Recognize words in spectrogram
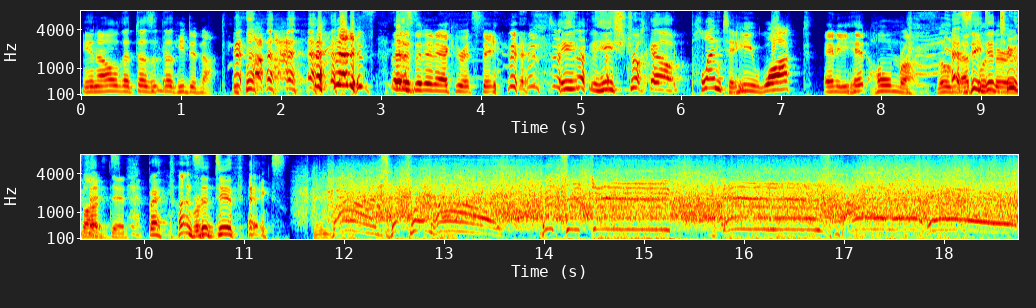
You know that doesn't. That, He did not. that is that is an inaccurate statement. he he struck out plenty. he walked and he hit home runs. Those, Yes, that's he what did Barry two Bonds things. did. Barry Bonds did two things. And Bonds hits one high. Hits it deep. It is out of here.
